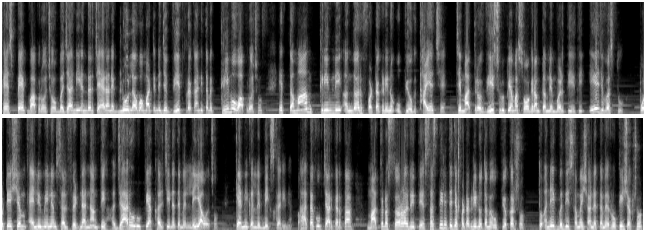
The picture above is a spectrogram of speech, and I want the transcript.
ફેસ પેક વાપરો છો, બજારની અંદર ચહેરાને ગ્લો લાવવા માટેની જે વિવિધ પ્રકારની તમે ક્રીમો વાપરો છો, એ તમામ ક્રીમની અંદર ફટકડીનો ઉપયોગ થાય જ છે. જે માત્ર વીસ રૂપિયામાં સો ગ્રામ તમને મળતી હતી, એ જ વસ્તુ પોટેશિયમ એલ્યુમિનિયમ સલ્ફેટના નામથી હજારો રૂપિયા ખર્ચીને તમે લઈ આવો છો કેમિકલને મિક્સ કરીને. ઘાતક ઉપચાર કરતા માત્ર સરળ રીતે, સસ્તી રીતે જે ફટકડીનો તમે ઉપયોગ કરશો, તો અનેક બધી સમસ્યાને તમે રોકી શકશો.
